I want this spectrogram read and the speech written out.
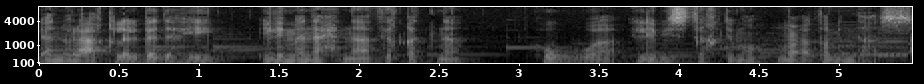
لأنه العقل البدهي اللي منحناه ثقتنا هو اللي بيستخدمه معظم الناس.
